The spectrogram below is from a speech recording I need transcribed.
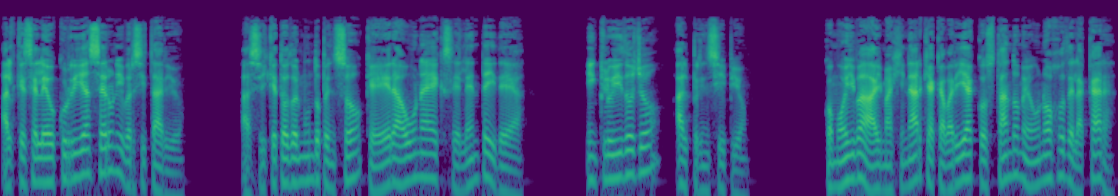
al que se le ocurría ser universitario Así que todo el mundo pensó que era una excelente idea, incluido yo al principio. Como iba a imaginar que acabaría costándome un ojo de la cara?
